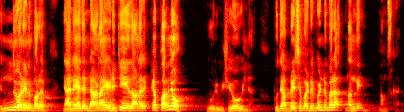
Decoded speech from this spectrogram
എന്ത് വേണമെങ്കിലും പറഞ്ഞോ. ഞാൻ ഏജന്റാണ് എഡിറ്റ് ചെയ്താണ് ഒക്കെ പറഞ്ഞോ. ഒരു വിഷയവുമില്ല. പുതിയ അപ്ഡേറ്റ്സുമായിട്ട് വീണ്ടും വരാം. നന്ദി നമസ്കാരം.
